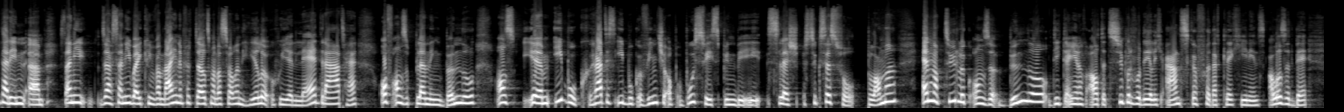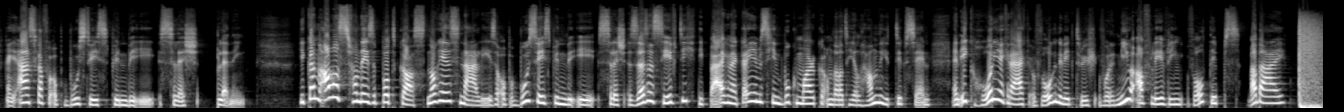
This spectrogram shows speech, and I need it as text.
Daarin um, niet, dat niet wat ik je vandaag heb verteld, maar dat is wel een hele goede leidraad. Hè? Of onze planning bundle. Ons um, e-book, gratis e-book, vind je op boostface.be slash succesvol plannen. En natuurlijk onze bundel, die kan je nog altijd super voordelig aanschaffen. Daar krijg je ineens alles erbij. Kan je aanschaffen op boostface.be slash planning. Je kan alles van deze podcast nog eens nalezen op boostface.be slash 76. Die pagina kan je misschien bookmarken, omdat het heel handige tips zijn. En ik hoor je graag volgende week terug voor een nieuwe aflevering vol tips. Bye bye!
